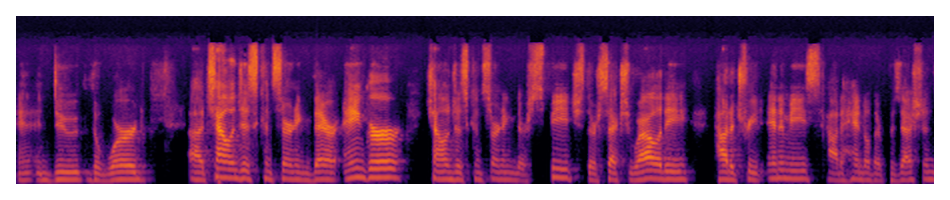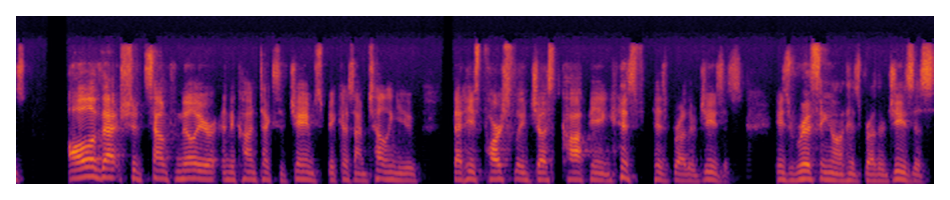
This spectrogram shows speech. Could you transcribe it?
and, and do the word. Uh, challenges concerning their anger, challenges concerning their speech, their sexuality, how to treat enemies, how to handle their possessions. All of that should sound familiar in the context of James because I'm telling you that he's partially just copying his, his brother Jesus. He's riffing on his brother Jesus.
